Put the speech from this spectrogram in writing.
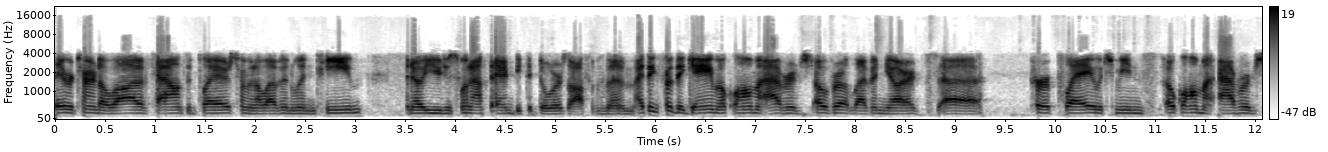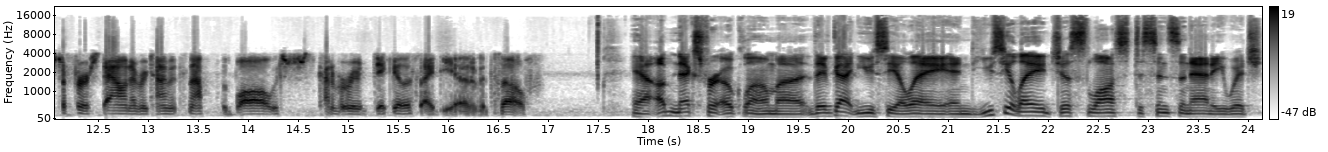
They returned a lot of talented players from an 11 win team I know you just went out there and beat the doors off of them. I think for the game, Oklahoma averaged over 11 yards uh, per play, which means Oklahoma averaged a first down every time it snapped the ball, which is kind of a ridiculous idea in of itself. Yeah, up next for Oklahoma, they've got UCLA, and UCLA just lost to Cincinnati, which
